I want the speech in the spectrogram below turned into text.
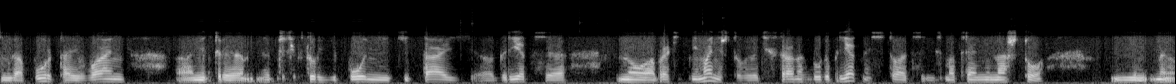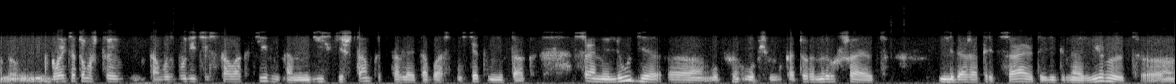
Сингапур, Тайвань, некоторые префектуры Японии, Китай, а, Греция. Но обратите внимание, что в этих странах благоприятная ситуация, несмотря ни на что. И ну, ну, говорить о том, что там возбудитель стал активным, там индийский штамм представляет опасность, это не так. Сами люди, э, в общем, которые нарушают или даже отрицают, или игнорируют, э,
